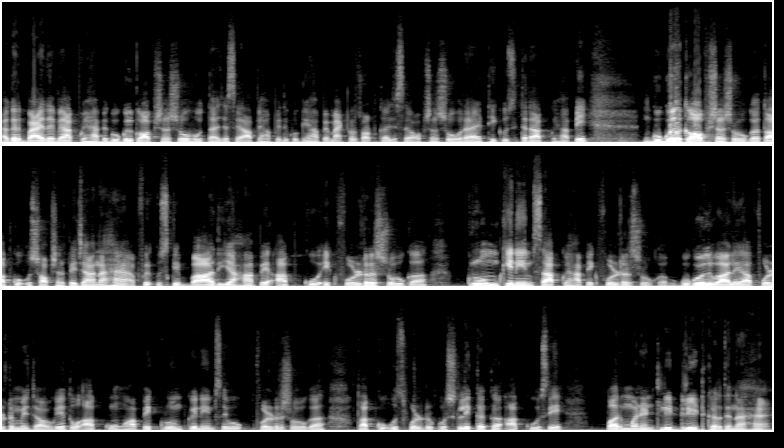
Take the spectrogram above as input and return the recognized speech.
अगर बाय द वे आपको यहाँ पे गूगल का ऑप्शन शो होता है जैसे आप यहाँ पे देखोगे यहाँ पे माइक्रोसॉफ्ट का जैसे ऑप्शन शो हो रहा है ठीक उसी तरह आपको यहाँ पे गूगल का ऑप्शन शो होगा तो आपको उस ऑप्शन पे जाना है फिर उसके बाद यहाँ पे आपको एक फोल्डर शो होगा क्रोम के नेम से आपको यहाँ पे एक फोल्डर शो होगा। गूगल वाले आप फोल्डर में जाओगे तो आपको वहाँ पे क्रोम के नेम से वो फोल्डर शो होगा। तो आपको उस फोल्डर को सिलेक्ट करके आपको उसे परमानेंटली डिलीट कर देना है।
